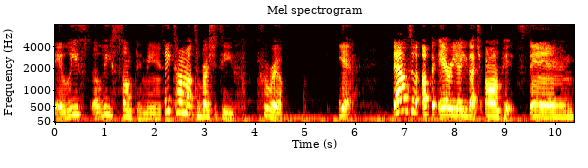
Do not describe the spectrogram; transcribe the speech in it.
at least, at least something, man. Take time out to brush your teeth, for real. Yeah. Down to the upper area, you got your armpits and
